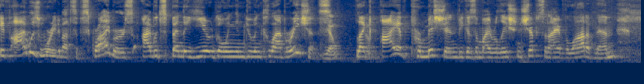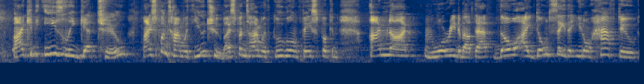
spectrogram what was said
If I was worried about subscribers, I would spend a year going and doing collaborations. Yep. Like Yep. I have permission because of my relationships, and I have a lot of them. I can easily get to. I spend time with YouTube. I spend time with Google and Facebook, and I'm not worried about that. Though I don't say that you don't have to.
